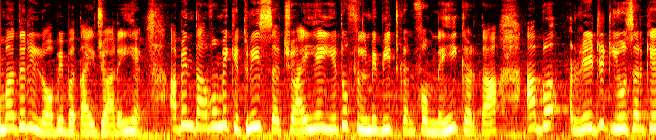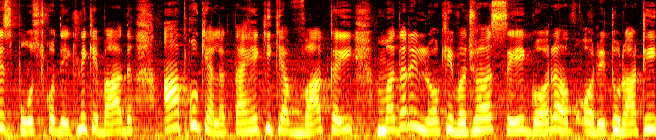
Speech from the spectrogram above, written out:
मदर इन लॉ भी बताई जा रही है। अब इन दावों में कितनी सच्चाई है, ये तो फिल्मी बीट कंफर्म नहीं करता। अब रेडिट यूज़र के इस पोस्ट को देखने के बाद आपको क्या लगता है कि क्या वाकई मदर इन लॉ की वजह से गौरव और ऋतु राठी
